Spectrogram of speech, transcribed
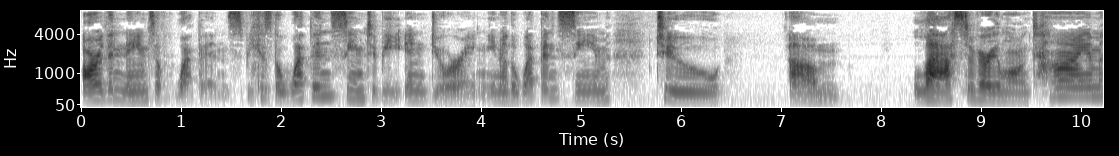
are the names of weapons because the weapons seem to be enduring. You know, the weapons seem to um, last a very long time.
